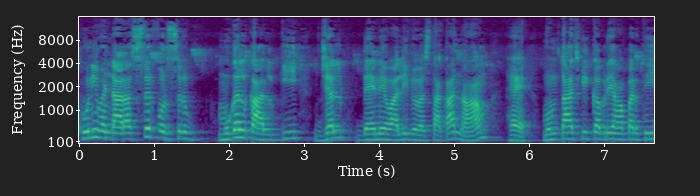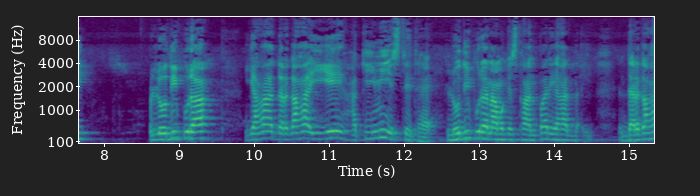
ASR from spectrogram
खूनी भंडारा सिर्फ़ और सिर्फ़ मुगल काल की जल देने वाली व्यवस्था का नाम है। मुमताज़ की कब्र यहाँ पर थी। लोधीपुरा यहाँ दरगाह ये हकीमी स्थित है। लोधीपुरा नामक स्थान पर यहाँ दरगाह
